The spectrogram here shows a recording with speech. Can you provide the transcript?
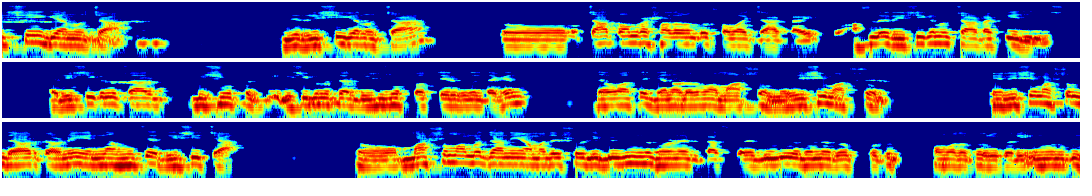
ঋষি জ্ঞান চা। যে ঋষি জ্ঞান চা, তো চা তো আমরা সাধারণত সবাই চা খাই। তো আসলে ঋষি জ্ঞান চাটা কি জিনিস? ঋষিকেন চার বিশেষত্ব কি? ঋষিকেন চার বিশেষত্ব হচ্ছে এর দেখেন, দেওয়া আছে জ্ঞানোডার্মা মাশরুম, ঋষি মাশরুম। এই ঋষি মাশরুম দেওয়ার কারণে এর নাম হচ্ছে ঋষি চা। তো মাশরুম আমরা জানি আমাদের শরীরে বিভিন্ন ধরনের কাজ করে, বিভিন্ন ধরনের রোগ প্রতিরোধ ক্ষমতা তৈরি করে ইমিউনিটি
